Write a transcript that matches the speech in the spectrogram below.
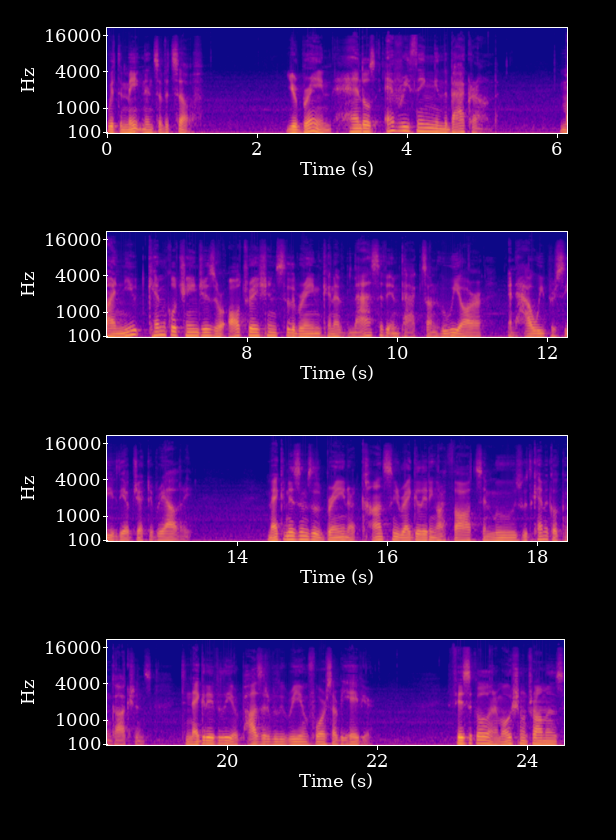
with the maintenance of itself. Your brain handles everything in the background Minute chemical changes or alterations to the brain can have massive impacts on who we are and how we perceive the objective reality. Mechanisms of the brain are constantly regulating our thoughts and moods with chemical concoctions to negatively or positively reinforce our behavior. Physical and emotional traumas,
